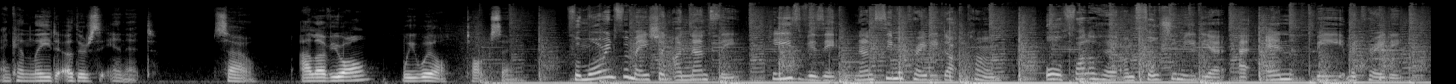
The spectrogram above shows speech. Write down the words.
and can lead others in it. So, I love you all. We will talk soon. For more information on Nancy, please visit nancymccready.com or follow her on social media at nbmccready.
